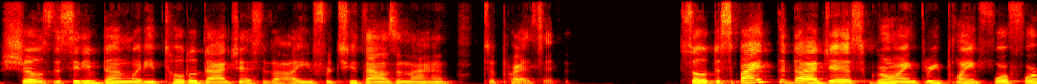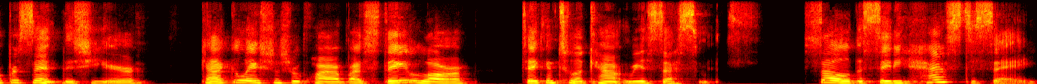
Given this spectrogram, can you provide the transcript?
shows the city of Dunwoody total digest value for 2009 to present. So despite the digest growing 3.44% this year, calculations required by state law take into account reassessments. So the city has to say,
